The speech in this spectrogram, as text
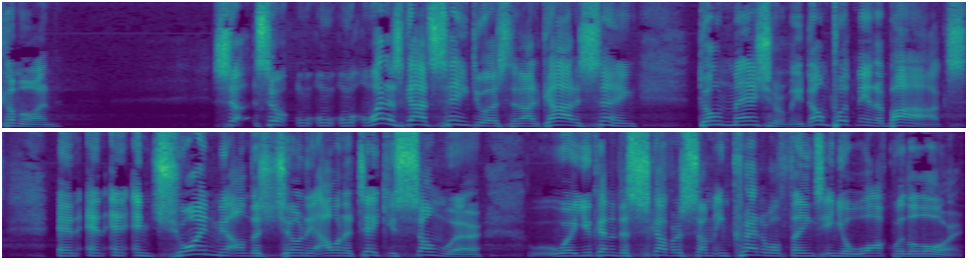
Come on. So, so what is God saying to us tonight? God is saying, don't measure me, don't put me in a box, and, and, and, and join me on this journey. I want to take you somewhere where you're going to discover some incredible things in your walk with the Lord.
